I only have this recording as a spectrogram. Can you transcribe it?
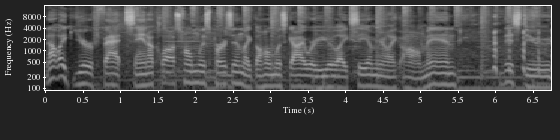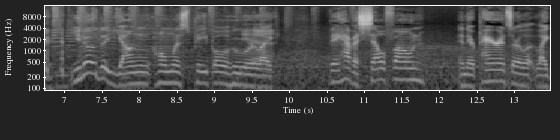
Not like your fat Santa Claus homeless person, like the homeless guy where you like see him you're like, oh man, this dude. You know the young homeless people who are like, they have a cell phone and their parents are like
